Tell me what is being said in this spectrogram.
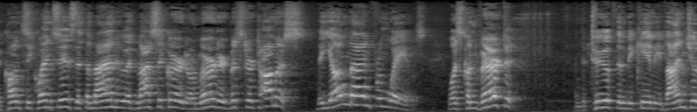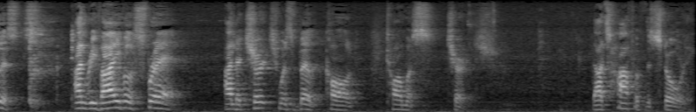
The consequence is that the man who had massacred or murdered Mr. Thomas, the young man from Wales, was converted and the two of them became evangelists, and revival spread, and a church was built called Thomas Church. That's half of the story.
